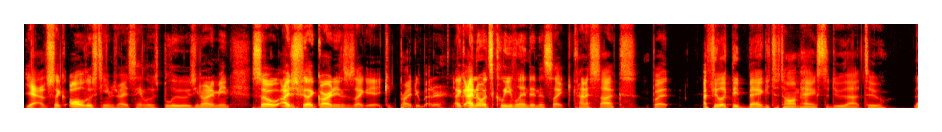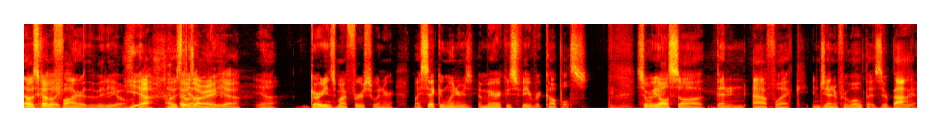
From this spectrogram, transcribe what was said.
yeah, just like all those teams, right? St. Louis Blues, you know what I mean? So I just feel like Guardians is like it could probably do better. Like I know it's Cleveland and it's like kind of sucks, but I feel like they begged to Tom Hanks to do that too. that was kind of like- fire. The video. Yeah, I was it was down all right. with. Yeah. Yeah. Guardians my first winner. My second winner is America's favorite couples. Mm-hmm. So we Alright. all saw Ben Affleck and Jennifer Lopez. They're back Oh, yeah.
